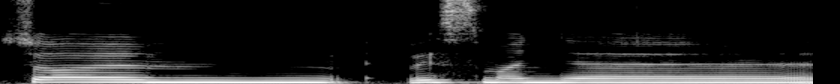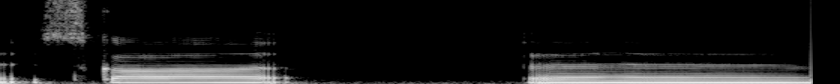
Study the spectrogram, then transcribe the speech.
Så um, hvis man uh, skal uh,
